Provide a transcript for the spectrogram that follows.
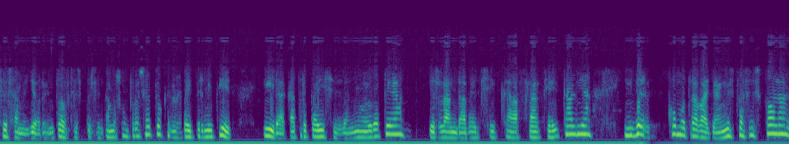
sexa mellor. entonces presentamos un proxecto que nos vai permitir ir a catro países da Unión Europea, Irlanda, Bélxica, Francia e Italia, e ver como traballan estas escolas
